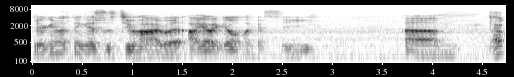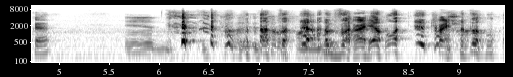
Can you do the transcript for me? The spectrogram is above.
You're gonna think this is too high, but I gotta go with like a C. Um, Okay. And it's kind of it's kind of funny. I'm sorry. I'm like, trying to.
